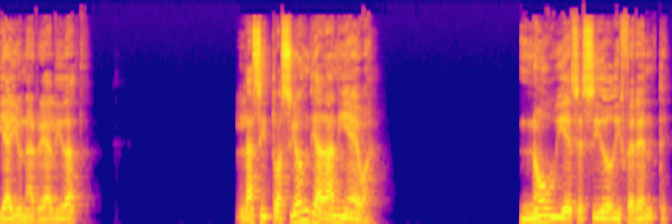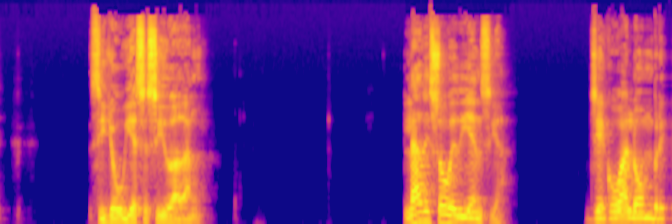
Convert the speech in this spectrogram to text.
y hay una realidad. La situación de Adán y Eva no hubiese sido diferente si yo hubiese sido Adán. La desobediencia llegó al hombre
